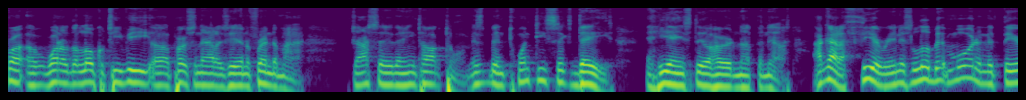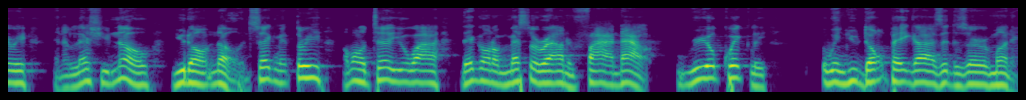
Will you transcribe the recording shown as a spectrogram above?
uh, one of the local TV uh, personalities here, and a friend of mine. Josh said they ain't talked to him. It's been 26 days, and he ain't still heard nothing else. I got a theory, and it's a little bit more than a theory. And unless you know, you don't know. In segment three, I'm to tell you why they're going to mess around and find out real quickly when you don't pay guys that deserve money.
